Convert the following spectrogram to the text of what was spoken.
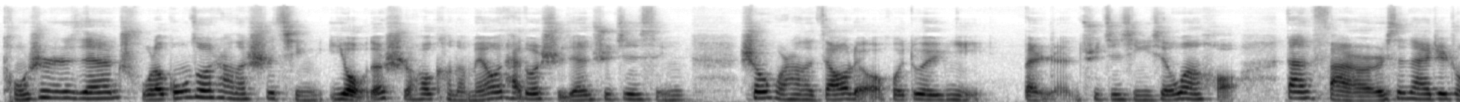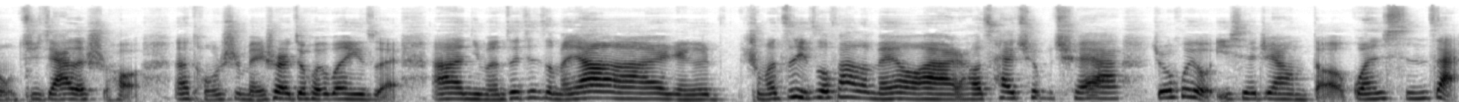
同事之间除了工作上的事情，有的时候可能没有太多时间去进行生活上的交流，会对于你。本人去进行一些问候，但反而现在这种居家的时候，那同事没事儿就会问一嘴啊，你们最近怎么样啊？这个什么自己做饭了没有啊？然后菜缺不缺啊？就是会有一些这样的关心在，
